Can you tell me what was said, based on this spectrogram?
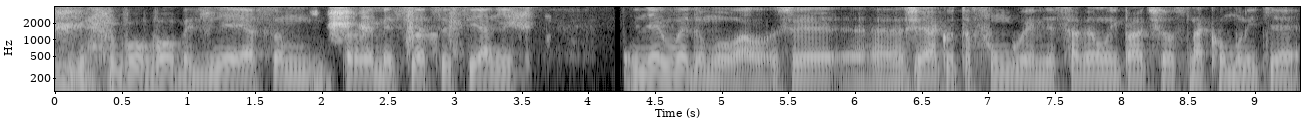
Vôbec nie. Ja som prvé mesiace si ani neuvedomoval, že, že ako to funguje. Mne sa veľmi páčilo na komunite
